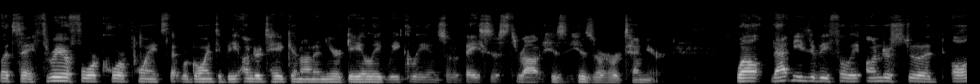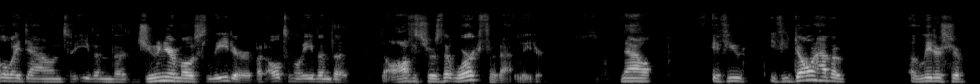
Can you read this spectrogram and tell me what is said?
let's say three or four core points that were going to be undertaken on a near daily, weekly, and sort of basis throughout his his or her tenure. Well, that needed to be fully understood all the way down to even the junior most leader, but ultimately even the the officers that worked for that leader. Now, if you if you don't have a, a leadership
